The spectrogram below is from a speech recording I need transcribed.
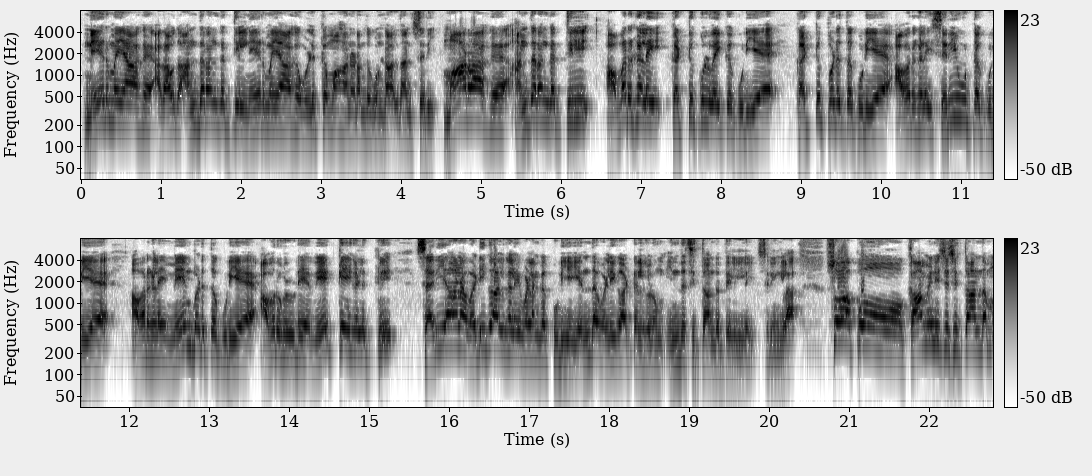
நேர்மையாக அதாவது அந்தரங்கத்தில் நேர்மையாக ஒழுக்கமாக நடந்து கொண்டால்தான் சரி. மாறாக அந்தரங்கத்தில் அவர்களை கட்டுக்குள் வைக்கக்கூடிய கட்டுப்படுத்தக்கூடிய அவர்களை செறிவூட்டக்கூடிய அவர்களை மேம்படுத்தக்கூடிய அவர்களுடைய வேட்கைகளுக்கு சரியான வடிகால்களை வழங்கக்கூடிய எந்த வழிகாட்டல்களும் இந்த சித்தாந்தத்தில் இல்லை. சரிங்களா? சோ அப்போ காம்யூனிஸ்ட் சித்தாந்தம்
